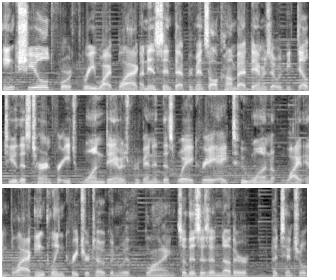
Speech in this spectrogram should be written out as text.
Inkshield for 3 white black, an instant that prevents all combat damage that would be dealt to you this turn. For each 1 damage prevented this way, create a 2-1 white and black Inkling creature token with flying. So this is another potential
